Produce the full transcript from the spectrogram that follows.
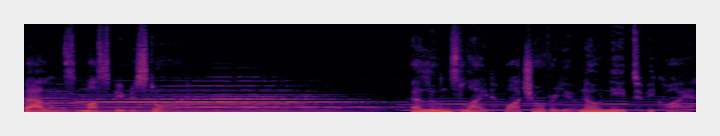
Balance must be restored. Elune's light watch over you. No need to be quiet.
